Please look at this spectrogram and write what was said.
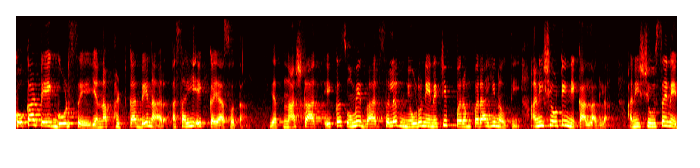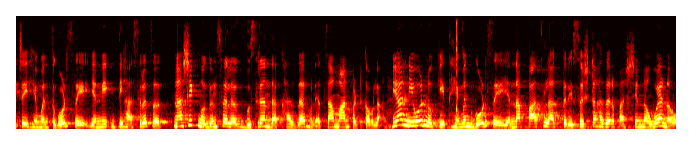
कोकाटे गोडसे यांना फटका देणार असाही एक कयास होता. यात नाशकात एकच उमेदवार सलग निवडून येण्याची परंपराही नव्हती आणि शेवटी निकाल लागला. आणि शिवसेनेचे हेमंत गोडसे यांनी इतिहास रचत नाशिकमधून सलग दुसऱ्यांदा खासदार होण्याचा मान पटकावला. या निवडणुकीत हेमंत गोडसे यांना पाच लाख त्रेसष्ट हजार पाचशे नव्याण्णव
